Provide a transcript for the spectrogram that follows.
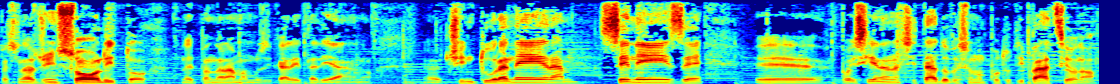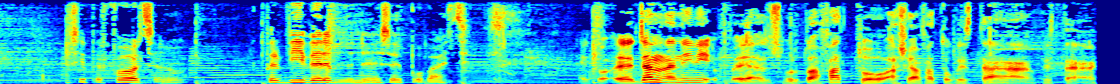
personaggio insolito nel panorama musicale italiano. Eh, cintura nera, senese, eh, poi Siena è una città dove sono un po' tutti pazzi o no? Sì, per forza, no? Per vivere bisogna essere un po' pazzi. Ecco, eh, Gianna Nannini eh, soprattutto ha fatto, cioè, ha fatto questa, questa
